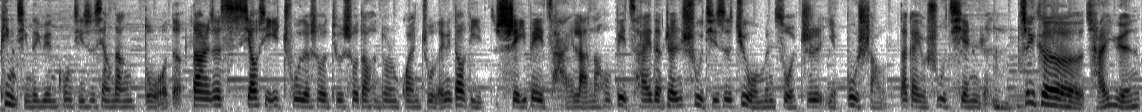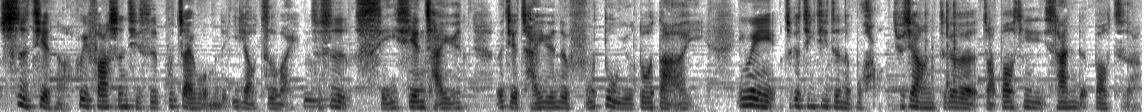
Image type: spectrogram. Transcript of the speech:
聘请的员工其实相当多的。当然，这消息一出的时候，就受到很多人关注了。因为到底谁被裁了？然后被裁的人数，其实据我们所知也不少，大概有数千人。这个裁员事件啊，会发生，其实不在我们的意料之外，只是谁先裁员，而且裁员的幅度有多大而已。因为这个经济真的不好，就像这个早报星期三的报纸啊，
